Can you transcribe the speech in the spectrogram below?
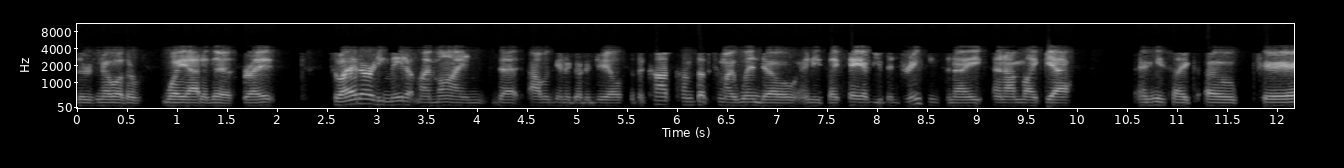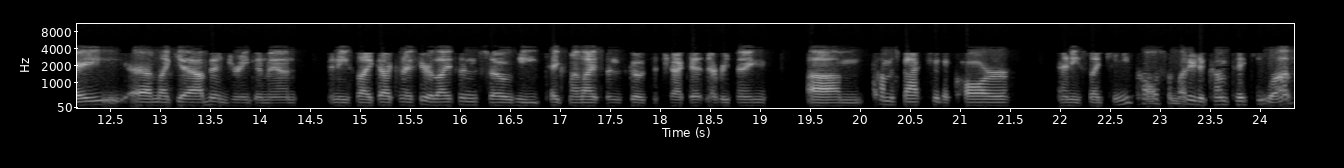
there's no other way out of this, right? So I had already made up my mind that I was gonna go to jail. So the cop comes up to my window and he's like, hey, have you been drinking tonight? And I'm like, yeah. And he's like, oh, okay. I'm like, yeah, I've been drinking, man. And he's like, uh, can I see your license? So he takes my license, goes to check it and everything. Um, comes back to the car and he's like, "Can you call somebody to come pick you up?"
